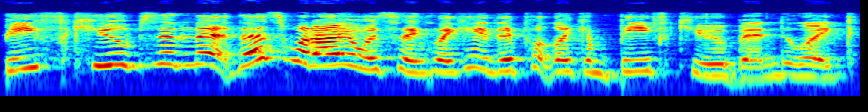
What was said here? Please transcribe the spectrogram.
beef cubes in there? That's what I always think. Like, hey, they put like a beef cube in to like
